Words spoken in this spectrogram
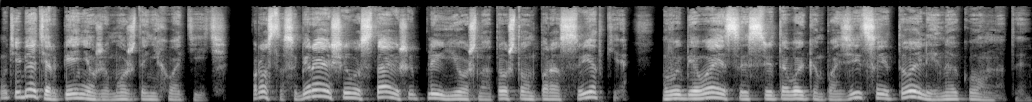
У тебя терпения уже может и не хватить. Просто собираешь его, ставишь и плюешь на то, что он по расцветке выбивается из цветовой композиции той или иной комнаты.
